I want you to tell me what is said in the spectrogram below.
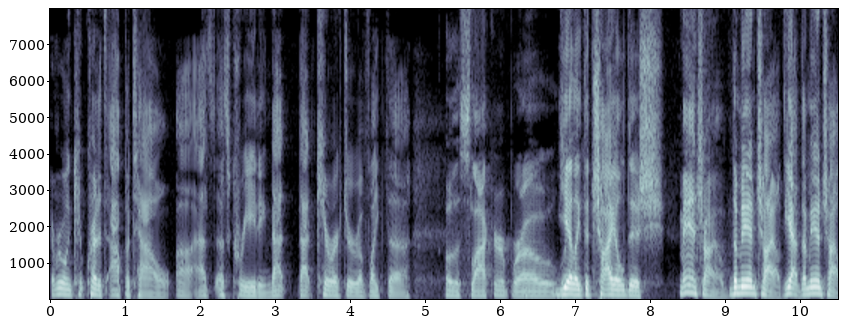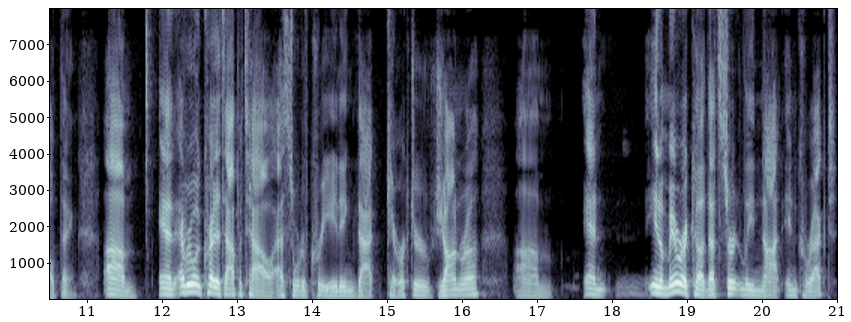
everyone credits Apatow uh as as creating that that character of like the Oh, the slacker, bro. yeah, like the childish man child. The man child. Yeah, the man child thing. Um, and everyone credits Apatow as sort of creating that character genre. Um, and in America, that's certainly not incorrect.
